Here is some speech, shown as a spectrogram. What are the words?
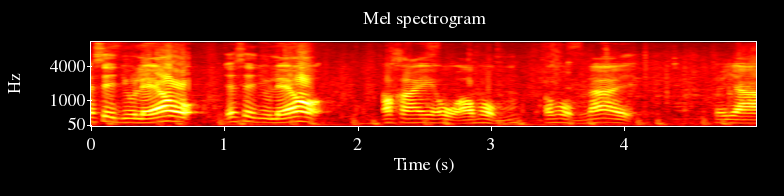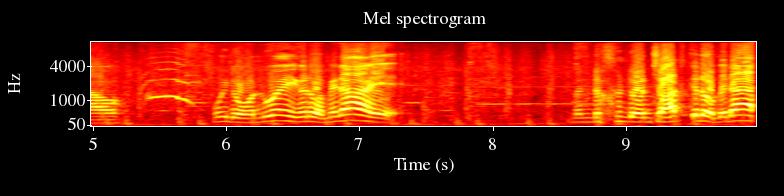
จะเสร็จอยู่แล้ว จะเสร็จอยู่แล้ว เอาใคร โอ้เอาผม เอาผมได้ยาวๆอุ้ยโดนด้วยกระโดดไม่ได้ มันโดนโดนช็อตกระโดดไม่ได้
